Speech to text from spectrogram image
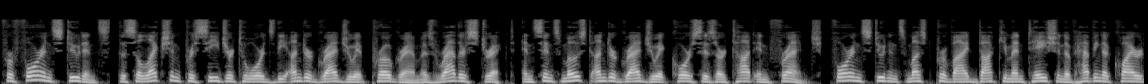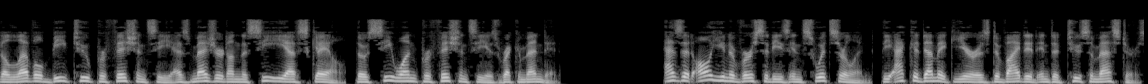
For foreign students, the selection procedure towards the undergraduate program is rather strict, and since most undergraduate courses are taught in French, foreign students must provide documentation of having acquired a level B2 proficiency as measured on the CEF scale, though C1 proficiency is recommended. As at all universities in Switzerland, the academic year is divided into two semesters.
